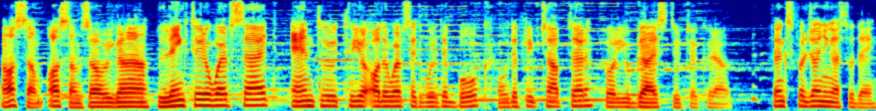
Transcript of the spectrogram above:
Awesome. Awesome. So we're going to link to your website and to, to your other website with the book, with the free chapter for you guys to check it out. Thanks for joining us today.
